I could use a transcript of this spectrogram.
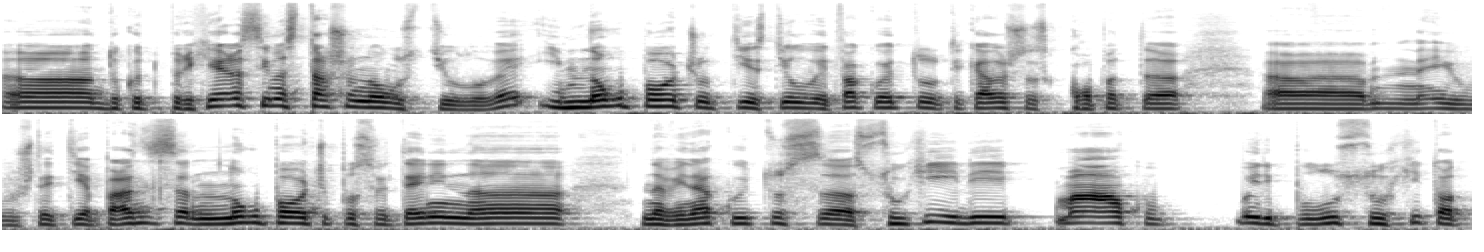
Uh, докато при Херас има страшно много стилове и много повече от тия стилове и това, което ти казваш с копата uh, и въобще тия празници са много повече посветени на, на вина, които са сухи или малко или полусухи. То,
